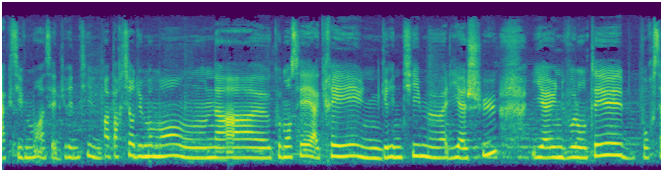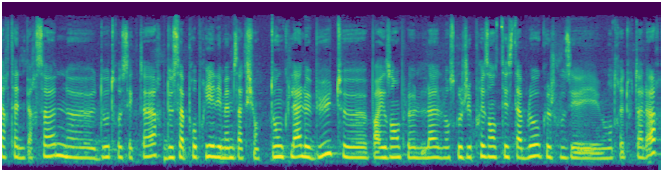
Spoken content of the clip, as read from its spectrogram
activement à cette Green Team. À partir du moment où on a euh, commencé à créer une Green Team à l'IHU, il y a une volonté pour certaines personnes euh, d'autres secteurs de s'approprier les mêmes actions. Donc là, le but, par exemple, là, lorsque j'ai présenté ce tableau que je vous ai montré tout à l'heure,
